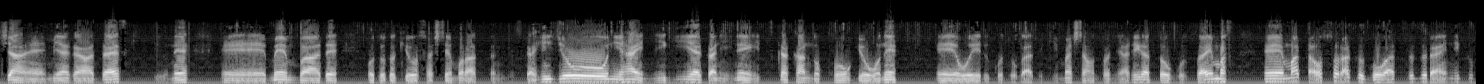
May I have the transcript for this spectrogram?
ちゃん、えー、宮川大好きっていうね、えー、メンバーでお届けをさせてもらったんですが、非常に、はい、賑やかにね、5日間の興行をね、えー、終えることができました。本当にありがとうございます。えー、またおそらく5月ぐらいに行く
